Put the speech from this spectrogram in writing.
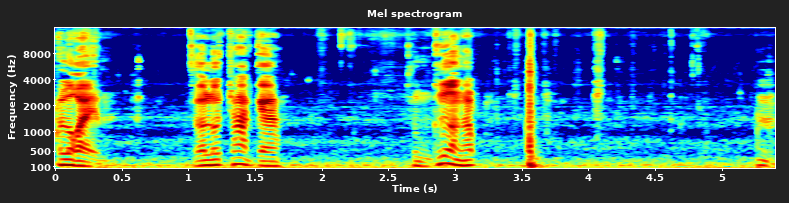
อร่อย แล้วรสชาติแกถึงเครื่องครับ อืม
